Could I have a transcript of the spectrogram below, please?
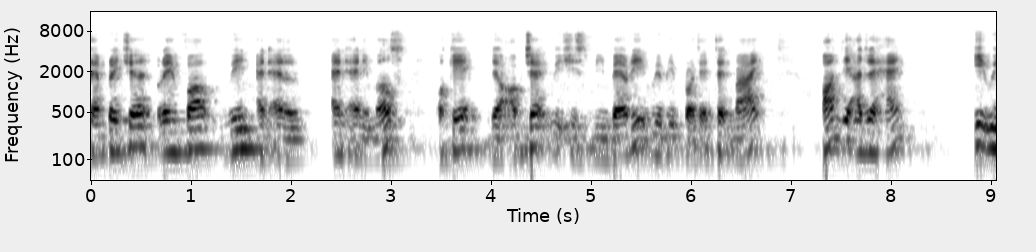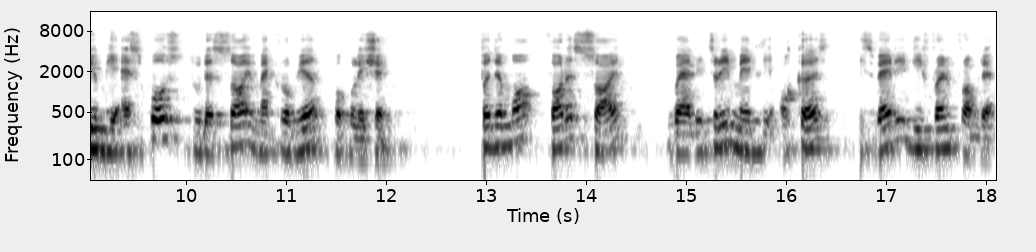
temperature, rainfall, wind, and, and animals. Okay, the object which is being buried will be protected by. On the other hand, it will be exposed to the soil microbial population. Furthermore, forest soil, where littering mainly occurs, is very different from the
